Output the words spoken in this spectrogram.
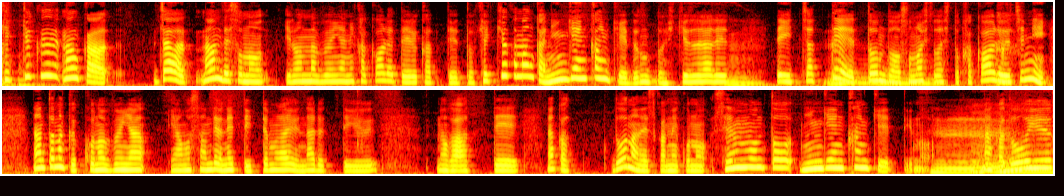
結局なんか、じゃあなんでそのいろんな分野に関われているかっていうと、結局なんか人間関係でどんどん引きずられていっちゃって、どんどんその人たちと関わるうちに、なんとなくこの分野、山本さんだよねって言ってもらえるようになるっていうのがあって、なんかどうなんですかね、この専門と人間関係っていうのは、なんかどういう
